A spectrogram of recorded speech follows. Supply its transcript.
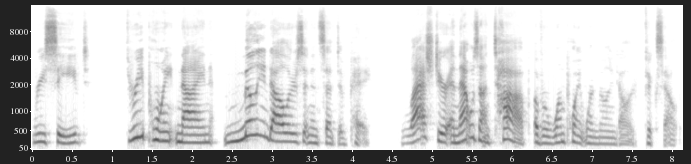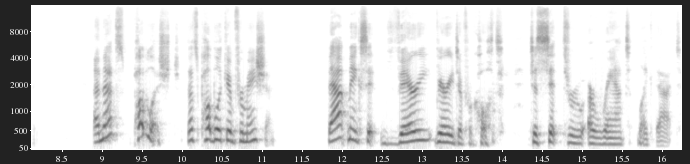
received $3.9 million in incentive pay last year. And that was on top of her $1.1 million fixed salary. And that's published. That's public information. That makes it very, very difficult to sit through a rant like that.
